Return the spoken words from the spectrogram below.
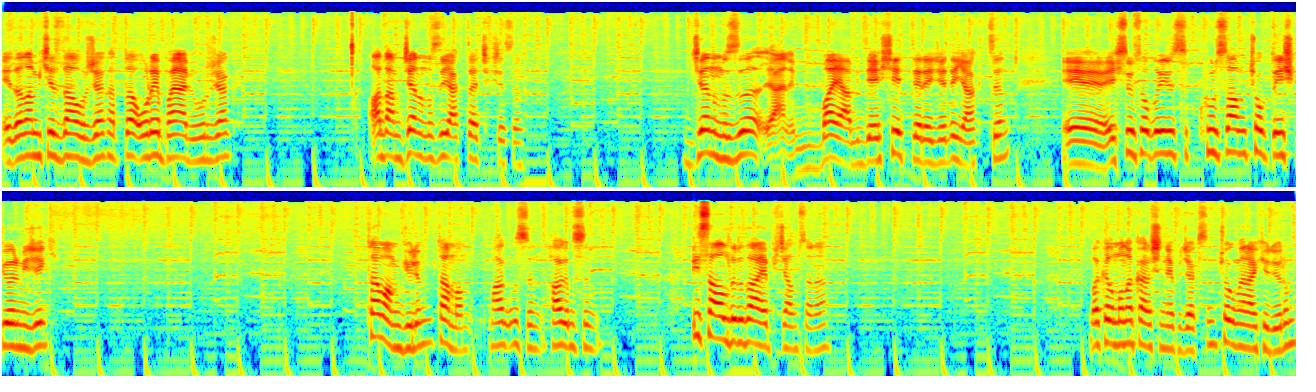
Evet adam bir kez daha vuracak. Hatta oraya bayağı bir vuracak. Adam canımızı yaktı açıkçası. Canımızı yani bayağı bir dehşet derecede yaktı. Ee, ekstra toplayıcısı kursam çok da iş görmeyecek. Tamam gülüm tamam haklısın haklısın. Bir saldırı daha yapacağım sana. Bakalım ona karşı ne yapacaksın. Çok merak ediyorum.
